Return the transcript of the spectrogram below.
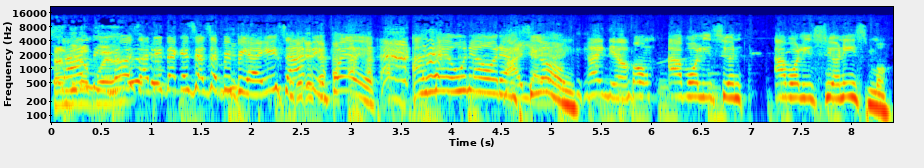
Sandy no puede. No, Sandy está que se hace pipí ahí, Sandy, puede. Hazme una oración Ay, Dios. con abolicion, abolicionismo.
